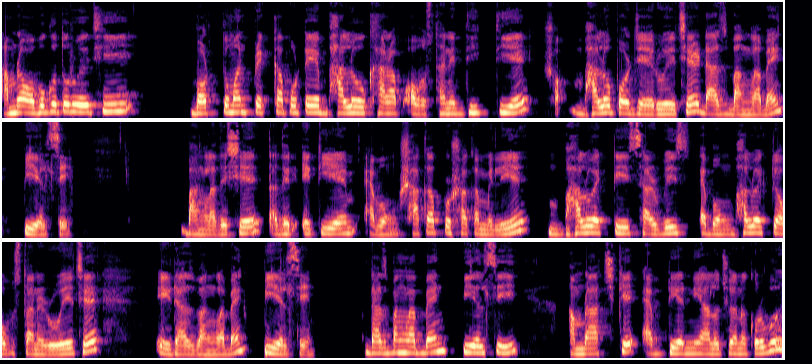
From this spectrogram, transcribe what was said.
আমরা অবগত রয়েছি, বর্তমান প্রেক্ষাপটে ভালো খারাপ অবস্থানের দিক দিয়ে ভালো পর্যায়ে রয়েছে ডাচ বাংলা ব্যাংক পিএলসি। বাংলাদেশে তাদের এটিএম এবং শাখা প্রশাখা মিলিয়ে ভালো একটি সার্ভিস এবং ভালো একটি অবস্থানে রয়েছে এই Dutch Bangla bank PLC. Dutch Bangla bank PLC আমরা আজকে এফডিআর নিয়ে আলোচনা করব,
